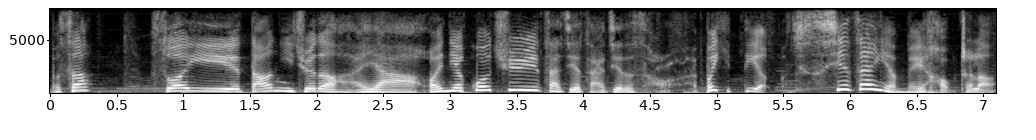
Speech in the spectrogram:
不是？所以，当你觉得哎呀怀念过去咋接咋接的时候，不一定，其实现在也美好着了。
